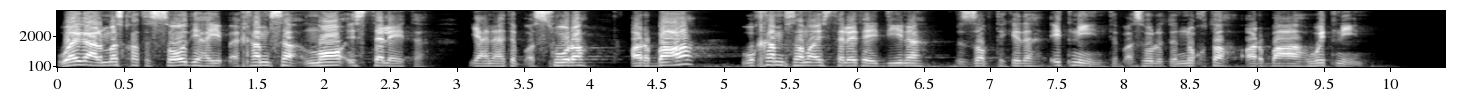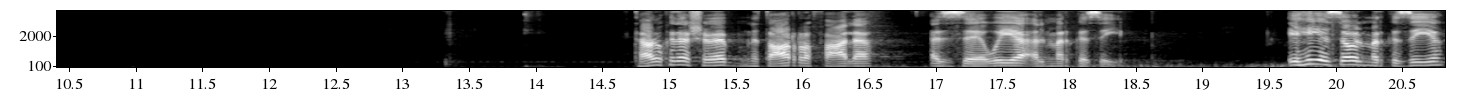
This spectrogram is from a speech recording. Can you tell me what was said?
وأجي على المسقط الصادي هيبقى خمسة ناقص ثلاثة. يعني هتبقى الصورة أربعة وخمسة ناقص ثلاثة يدينا بالظبط كده اتنين تبقى صورة النقطة أربعة واتنين. تعالوا كده يا شباب نتعرف على الزاوية المركزية. إيه هي الزاوية المركزية؟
